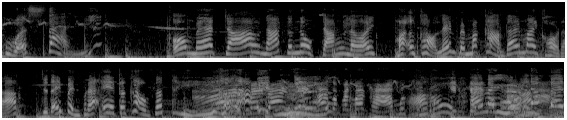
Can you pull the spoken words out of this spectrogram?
หัวใส โอ้แม่เจ้านะสนุกจังเลย มาเออขอเล่นเป็นมะขามได้ไหมขอรับ จะได้เป็นพระเอกกับเขาสักทีไม่ได้เลยครับต้องเป็นมะขามมะขามต้องกินแกงไม่รู้นะเป็น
